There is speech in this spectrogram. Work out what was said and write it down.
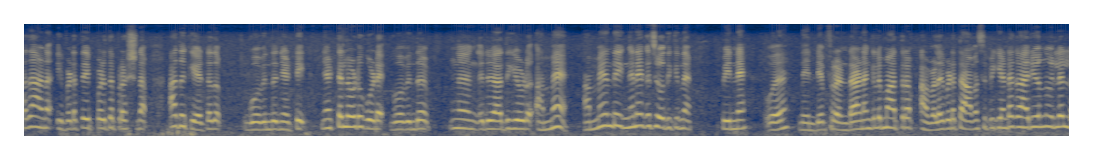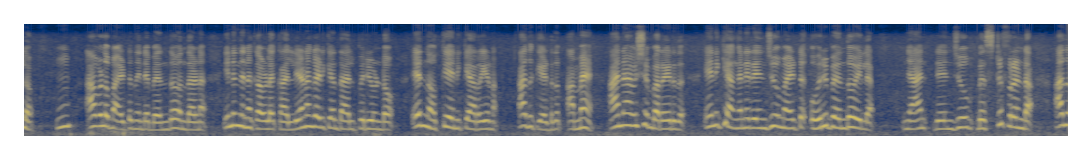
അതാണ് ഇവിടുത്തെ ഇപ്പോഴത്തെ പ്രശ്നം. അത് കേട്ടതും ഗോവിന്ദ് ഞെട്ടി. ഞെട്ടലോടുകൂടെ ഗോവിന്ദ് രാധികയോട് അമ്മേ അമ്മ എന്താ ഇങ്ങനെയൊക്കെ ചോദിക്കുന്നത് പിന്നെ നിന്റെ ഫ്രണ്ടാണെങ്കിലും മാത്രം അവളെ ഇവിടെ താമസിപ്പിക്കേണ്ട കാര്യമൊന്നുമില്ലല്ലോ അവളുമായിട്ട് നിന്റെ ബന്ധം എന്താണ്? ഇനി നിനക്ക് അവളെ കല്യാണം കഴിക്കാൻ താല്പര്യമുണ്ടോ? എന്നൊക്കെ എനിക്കറിയണം. അത് കേട്ടതും അമ്മേ അനാവശ്യം പറയരുത്. എനിക്ക് അങ്ങനെ രഞ്ജുവുമായിട്ട് ഒരു ബന്ധവും ഇല്ല ഞാൻ രഞ്ജുവും ബെസ്റ്റ് ഫ്രണ്ടാണ് അത്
